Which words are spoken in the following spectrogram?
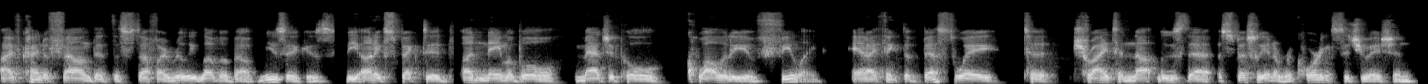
I've kind of found that the stuff I really love about music is the unexpected, unnameable, magical quality of feeling. And I think the best way to try to not lose that, especially in a recording situation,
